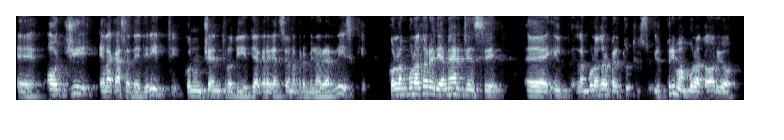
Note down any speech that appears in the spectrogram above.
eh, oggi è la Casa dei Diritti, con un centro di, di aggregazione per minori a rischi, con l'ambulatorio di emergency, eh, il, l'ambulatorio per tutti, il, il primo ambulatorio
